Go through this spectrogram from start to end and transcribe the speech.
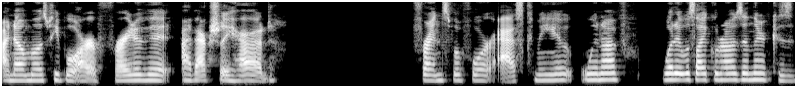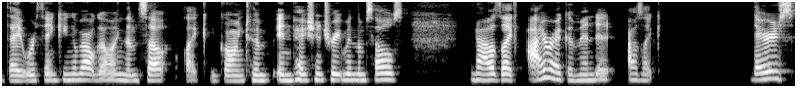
I know most people are afraid of it. I've actually had friends before ask me when I've what it was like when I was in there because they were thinking about going themselves, like going to inpatient treatment themselves. And I was like, I recommend it. I was like, there's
